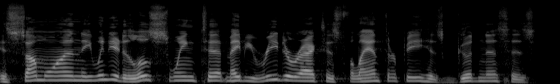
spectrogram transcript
is someone, he needed a little swing tip, maybe redirect his philanthropy, his goodness, his,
